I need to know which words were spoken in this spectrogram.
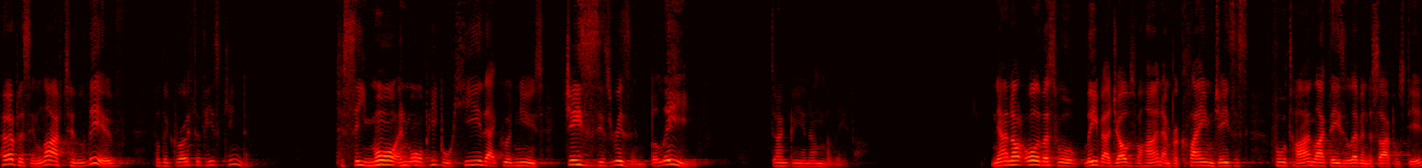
purpose in life to live for the growth of his kingdom. To see more and more people hear that good news. Jesus is risen. Believe. Don't be an unbeliever. Now, not all of us will leave our jobs behind and proclaim Jesus full time like these 11 disciples did.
